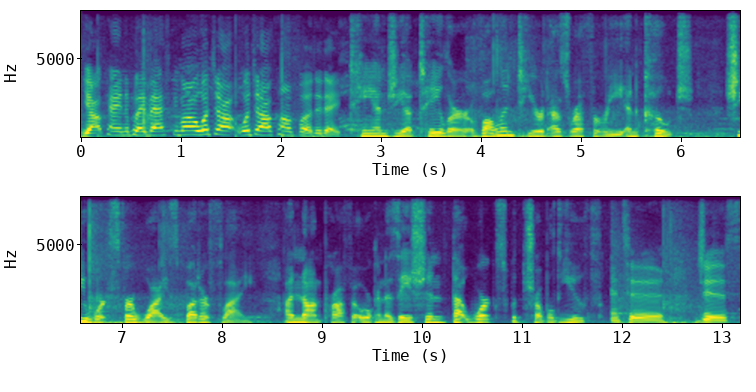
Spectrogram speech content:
Y'all came to play basketball. What y'all what y'all come for today? Tangia Taylor volunteered as referee and coach. She works for Wise Butterfly, a nonprofit organization that works with troubled youth. And to just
